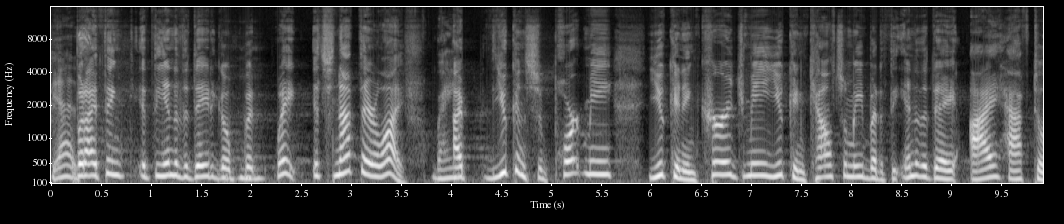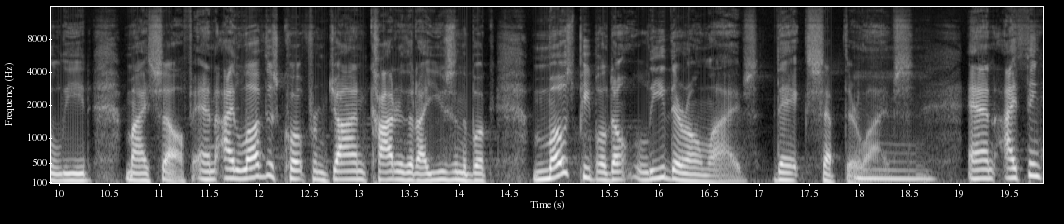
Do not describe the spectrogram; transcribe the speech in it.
Yes. But I think at the end of the day to go, mm-hmm. but wait, it's not their life. Right. I, you can support me, you can encourage me, you can counsel me, but at the end of the day, I have to lead myself. And I love this quote from John Kotter that I use in the book. Most people don't lead their own lives, they accept their mm. lives. And I think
